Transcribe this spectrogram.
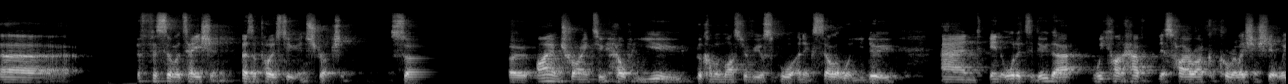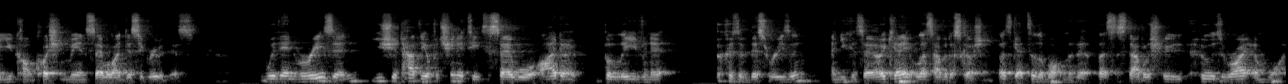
uh, facilitation as opposed to instruction. So, so I am trying to help you become a master of your sport and excel at what you do and in order to do that, we can't have this hierarchical relationship where you can't question me and say, well, I disagree with this. Within reason, you should have the opportunity to say, well, I don't believe in it because of this reason. And you can say, okay, let's have a discussion. Let's get to the bottom of it. Let's establish who, who is right and why.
